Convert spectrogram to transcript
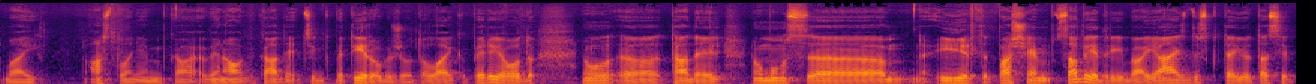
vai astoņiem, kā, vienalga kādiem, cik, bet ierobežoto laika periodu. Nu, tādēļ nu, mums ir pašiem sabiedrībā jāizdiskutē, jo tas ir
